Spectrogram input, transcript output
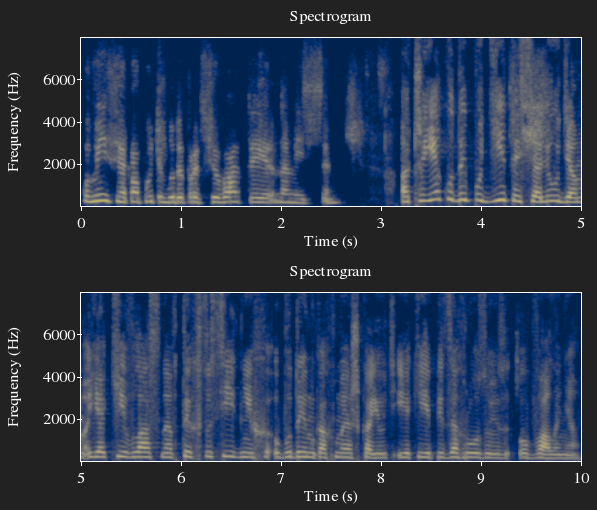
комісії, яка потім буде працювати на місці. А чи є куди подітися людям, які власне в тих сусідніх будинках мешкають, які є під загрозою обвалення?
